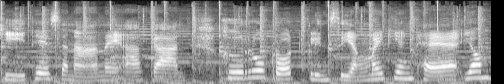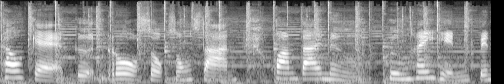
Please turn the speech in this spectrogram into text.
คีเทศนาในอาการ คือรูปรสกลิ่นเสียงไม่เที่ยงแท้ย่อมเท่าแก่เกิดโรคโศกสงสาร ความตายหนึ่งพึงให้เห็นเป็น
